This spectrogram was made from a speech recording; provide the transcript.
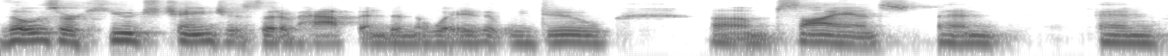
those are huge changes that have happened in the way that we do um, science and and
